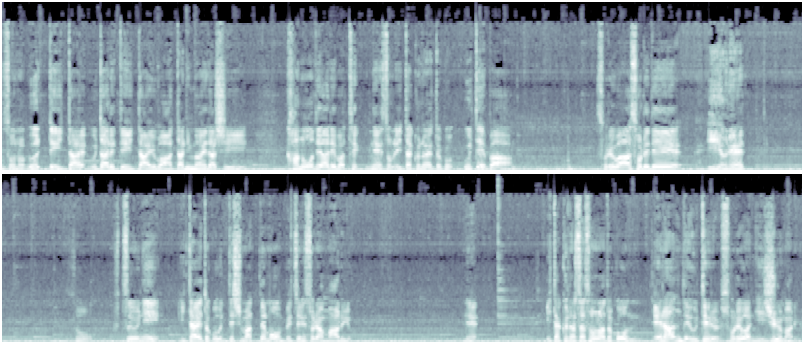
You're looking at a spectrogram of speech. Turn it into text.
その打って痛い打たれて痛いは当たり前だし可能であればて、ね、その痛くないとこ打てばそれはそれでいいよね。そう。普通に痛いとこ打ってしまっても別にそれは丸よ。ね。痛くなさそうなとこを選んで打てる。それは二重丸よ。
